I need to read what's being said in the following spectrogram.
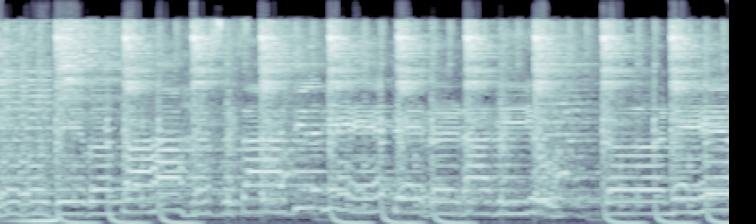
ઓ દેવપા હસતા દિલને તેરડાવ્યું તને માફ ના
